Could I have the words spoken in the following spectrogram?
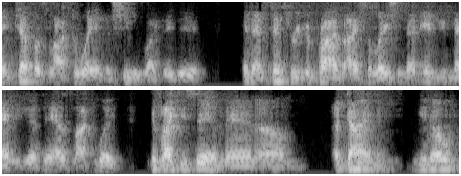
and kept us locked away in the SHUs like they did, in that sensory deprived isolation, that inhumanity that they had us locked away. Because, like you said, man, um, a diamond, you know,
